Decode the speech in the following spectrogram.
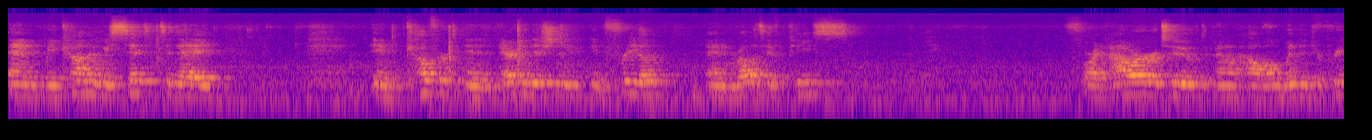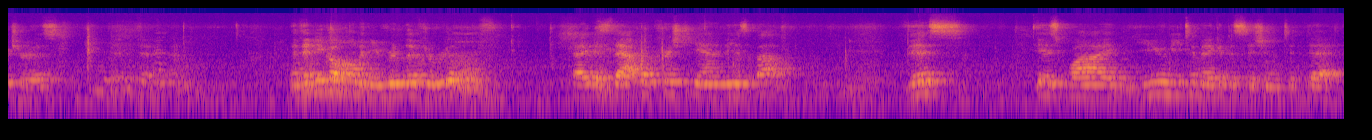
And we come and we sit today in comfort and in air conditioning, in freedom and in relative peace for an hour or two, depending on how long-winded your preacher is. And then you go home and you relive your real life. Okay? Is that what Christianity is about? This is why you need to make a decision today,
